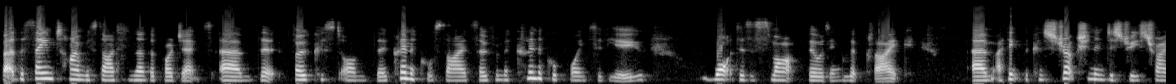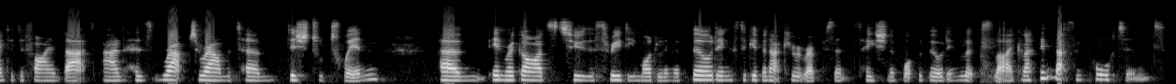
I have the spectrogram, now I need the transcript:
But at the same time, we started another project um, that focused on the clinical side. So from a clinical point of view, what does a smart building look like? Um, I think the construction industry is trying to define that and has wrapped around the term digital twin um, in regards to the 3D modelling of buildings to give an accurate representation of what the building looks like. And I think that's important,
